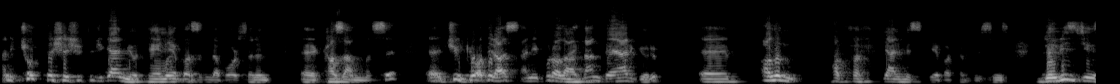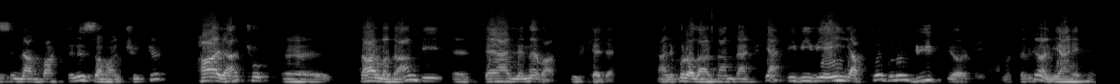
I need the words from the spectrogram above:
hani çok da şaşırtıcı gelmiyor TL bazında borsanın e, kazanması. E, çünkü o biraz hani buralardan değer görüp e, alım hafif hafif gelmesi diye bakabilirsiniz. Döviz cinsinden baktığınız zaman çünkü hala çok e, darmadağın bir e, değerleme var ülkede. Yani buralardan ben, yani BBVA'nin yaptığı bunun büyük bir örneği. Anlatabiliyor muyum? Yani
